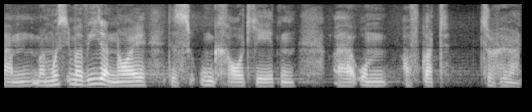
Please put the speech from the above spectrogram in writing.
Ähm, man muss immer wieder neu das Unkraut jäten, äh, um auf Gott zu hören.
